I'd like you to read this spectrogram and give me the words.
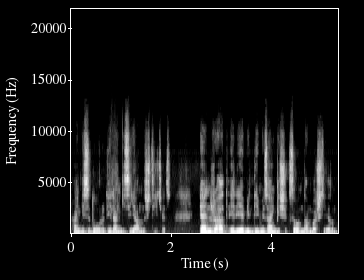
Hangisi doğru değil, hangisi yanlış diyeceğiz. En rahat eleyebildiğimiz hangi şıksa ondan başlayalım.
